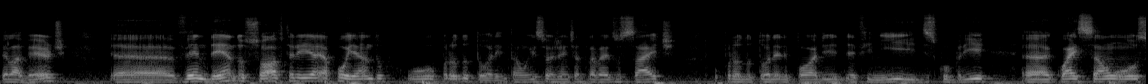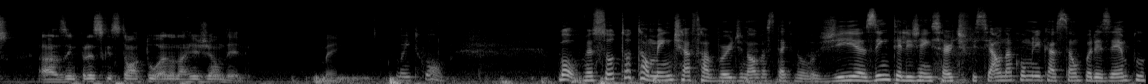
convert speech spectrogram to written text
pela Verde uh, vendendo software e apoiando o produtor. Então, isso a gente, através do site, o produtor ele pode definir e descobrir uh, quais são os, as empresas que estão atuando na região dele. Bem. Muito bom. Bom, eu sou totalmente a favor de novas tecnologias, inteligência artificial na comunicação, por exemplo,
